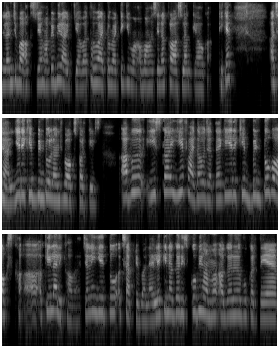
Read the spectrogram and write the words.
लंच बॉक्स जहाँ पे भी राइट किया हुआ था, वो ऑटोमेटिक वहाँ से ना क्रॉस लग गया होगा, ठीक है? अच्छा ये देखिए bento lunch box for kids अब इसका ये फ़ायदा हो जाता है कि ये देखिए बिंटो बॉक्स अकेला लिखा हुआ है। चलें, ये तो एक्सेप्टेबल है। लेकिन अगर इसको भी हम, अगर वो करते हैं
